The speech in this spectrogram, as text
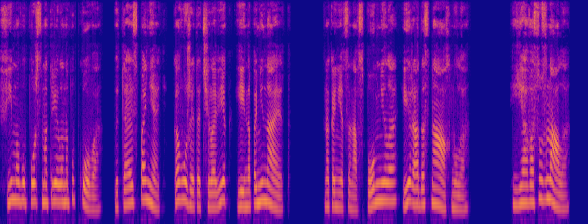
Фима в упор смотрела на Пупкова, пытаясь понять, кого же этот человек ей напоминает. Наконец она вспомнила и радостно ахнула. «Я вас узнала.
